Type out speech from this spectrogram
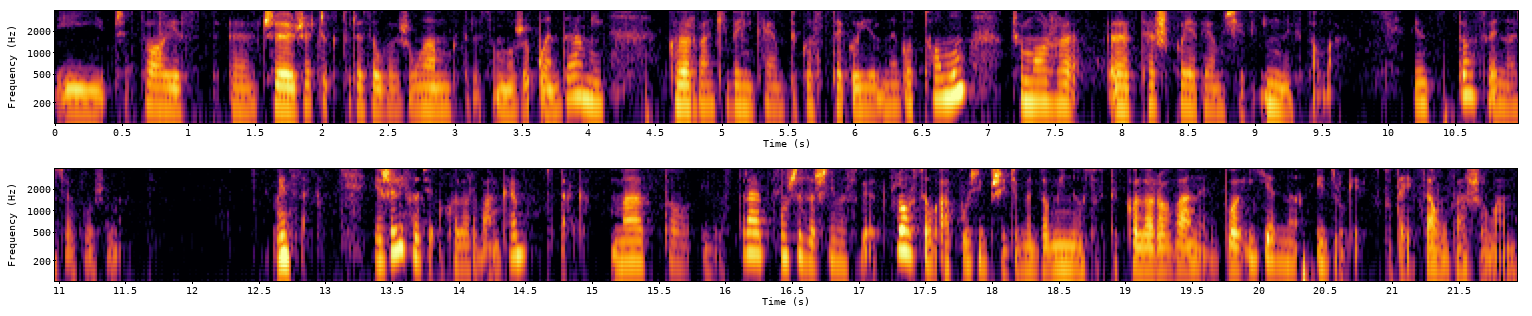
i czy to jest, e, czy rzeczy, które zauważyłam, które są może błędami, kolorowanki wynikają tylko z tego jednego tomu, czy może e, też pojawiają się w innych tomach. Więc to sobie na razie odłożymy. Więc tak, jeżeli chodzi o kolorowankę, to tak, ma to ilustracje. Może zaczniemy sobie od plusów, a później przejdziemy do minusów tych kolorowanek, bo i jedno i drugie tutaj zauważyłam.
